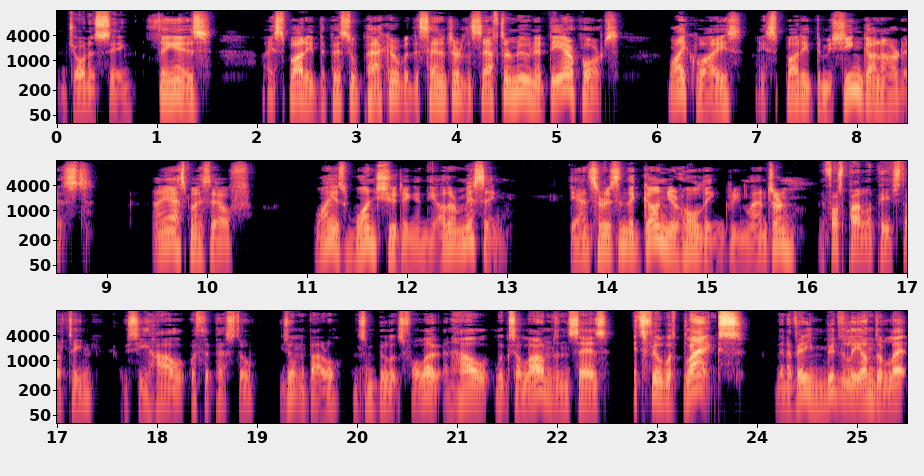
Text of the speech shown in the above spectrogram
And John is saying, Thing is, I spotted the pistol packer with the senator this afternoon at the airport. Likewise, I spotted the machine gun artist. I asked myself, why is one shooting and the other missing? The answer is in the gun you're holding, Green Lantern. In the first panel of page 13, we see Hal with the pistol. He's opened the barrel and some bullets fall out. And Hal looks alarmed and says, It's filled with blanks. Then a very moodily underlit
